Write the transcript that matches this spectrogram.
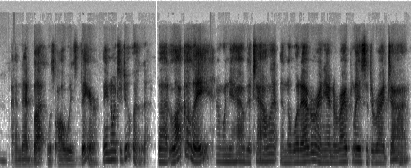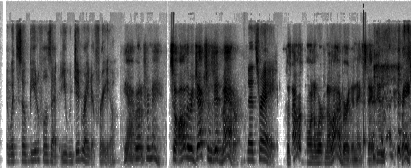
Mm. And that but was always there. They know what to do with it. But luckily, when you have the talent and the whatever, and you're in the right place at the right time. What's so beautiful is that you did write it for you. Yeah, I wrote it for me. So all the rejections didn't matter. That's right. Because I was going to work in the library the next day. It didn't matter me.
